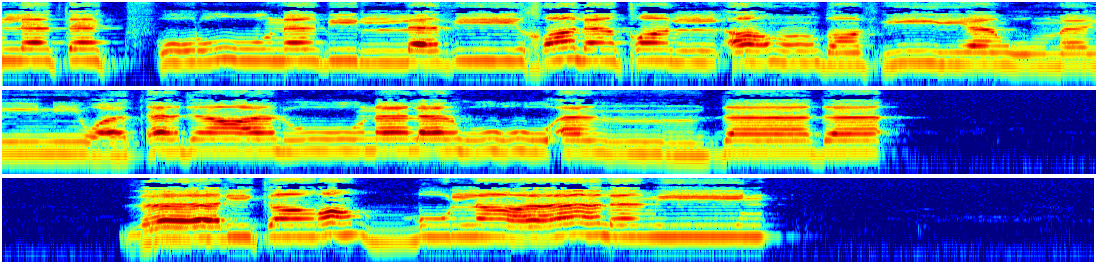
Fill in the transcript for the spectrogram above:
لتكفرون بالذي خلق الأرض في يومين وتجعلون له اندادا ذلك رب العالمين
